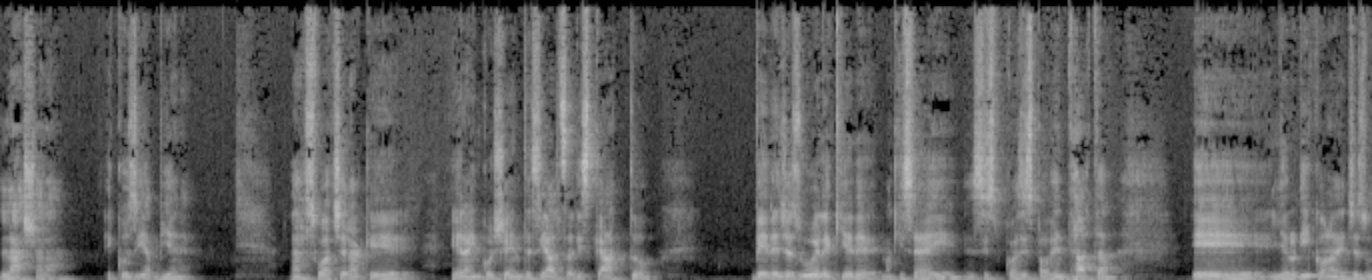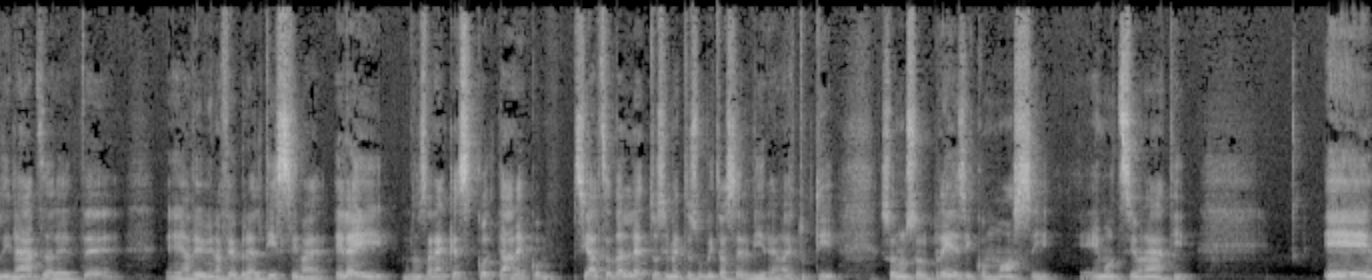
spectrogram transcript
lasciala. E così avviene. La suocera che era incosciente si alza di scatto, vede Gesù e le chiede ma chi sei? Si, quasi spaventata e glielo dicono è Gesù di Nazareth e, e avevi una febbre altissima e lei non sa neanche ascoltare, com, si alza dal letto, si mette subito a servire no? e tutti sono sorpresi, commossi, emozionati e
